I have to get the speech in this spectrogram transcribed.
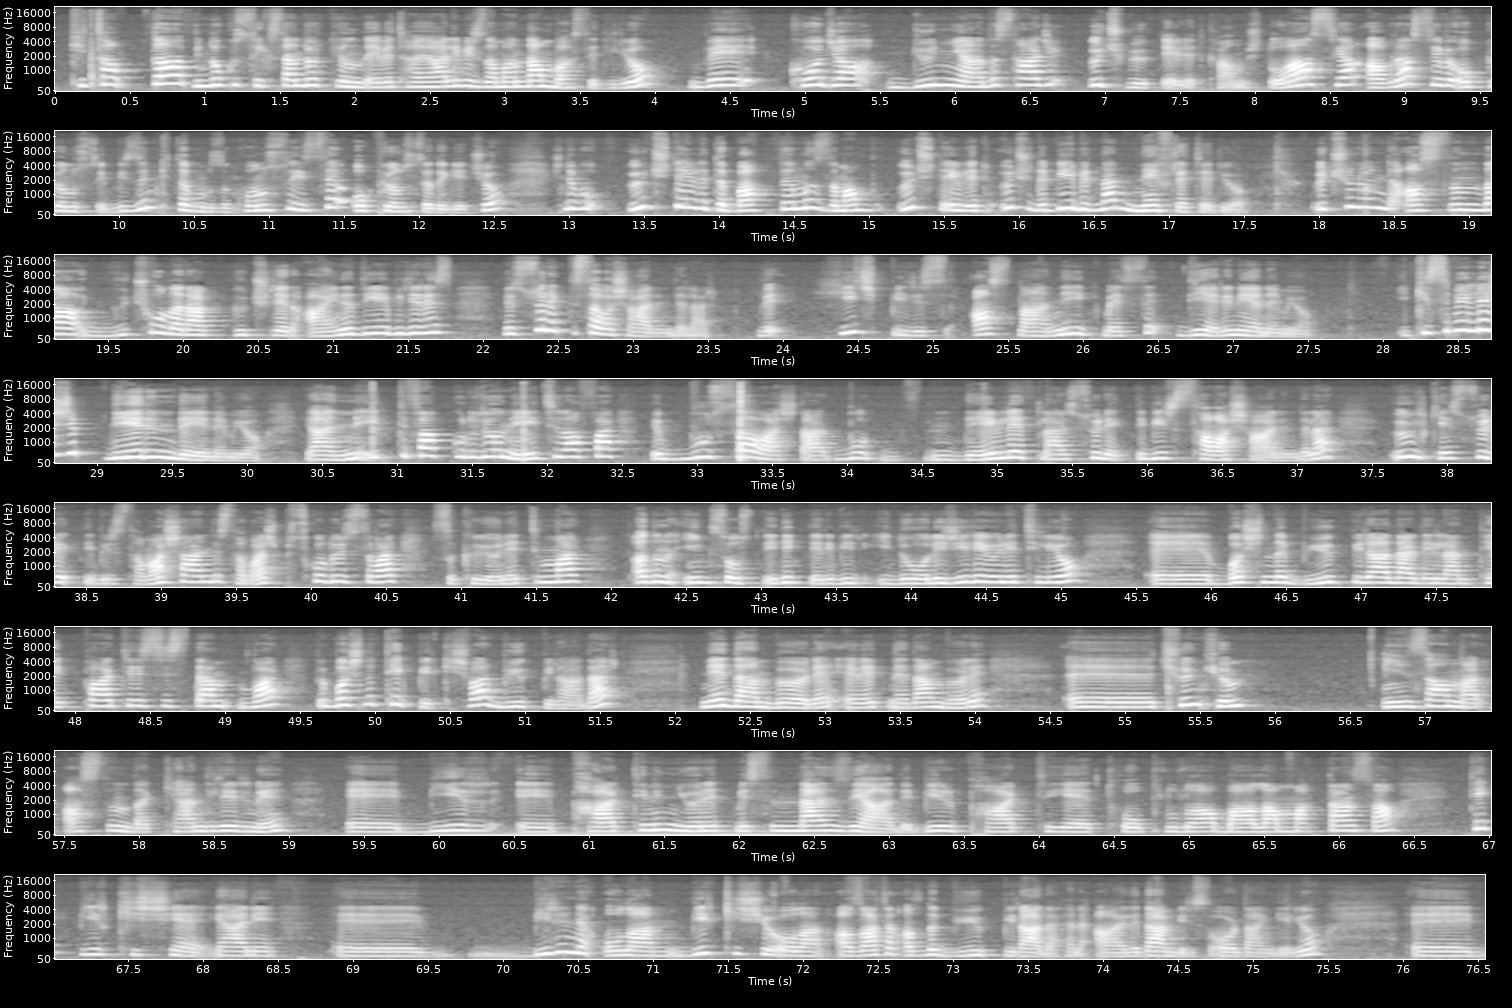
kitapta 1984 yılında evet hayali bir zamandan bahsediliyor. Ve koca dünyada sadece 3 büyük devlet kalmış. Doğu Asya, Avrasya ve Okyanusya. Bizim kitabımızın konusu ise Okyanusya'da geçiyor. Şimdi bu 3 devlete baktığımız zaman bu 3 devletin üçü de birbirinden nefret ediyor. Üçünün de aslında güç olarak güçleri aynı diyebiliriz ve sürekli savaş halindeler. Ve hiçbirisi asla ne hikmetse diğerini yenemiyor. İkisi birleşip diğerini de yenemiyor. Yani ne ittifak kuruluyor ne itilaf var ve bu savaşlar, bu devletler sürekli bir savaş halindeler. Ülke sürekli bir savaş halinde, savaş psikolojisi var, sıkı yönetim var. Adına Inksos dedikleri bir ideolojiyle yönetiliyor. Ee, başında büyük birader denilen tek partili sistem var ve başında tek bir kişi var, büyük birader. Neden böyle? Evet neden böyle? Ee, çünkü insanlar aslında kendilerini e, bir e, partinin yönetmesinden ziyade bir partiye, topluluğa bağlanmaktansa tek bir kişiye yani e, birine olan, bir kişi olan zaten adı da büyük birader hani aileden birisi oradan geliyor.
